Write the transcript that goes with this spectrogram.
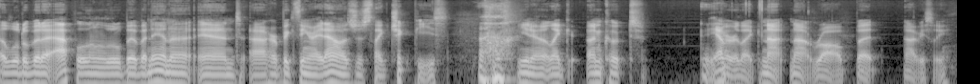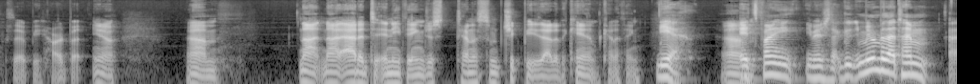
a little bit of apple and a little bit of banana. And uh, her big thing right now is just like chickpeas. you know, like uncooked Yep. or like not not raw, but obviously because that would be hard. But you know, um, not not added to anything, just kind of some chickpeas out of the can, kind of thing. Yeah. Um, it's funny you mentioned that. Remember that time? Uh,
